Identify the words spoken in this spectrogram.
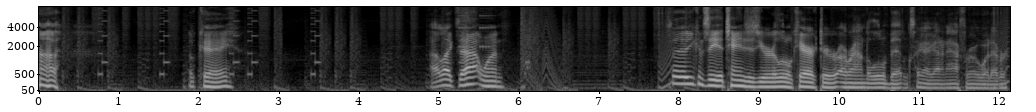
okay. I like that one. So you can see it changes your little character around a little bit. Looks like I got an afro or whatever.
